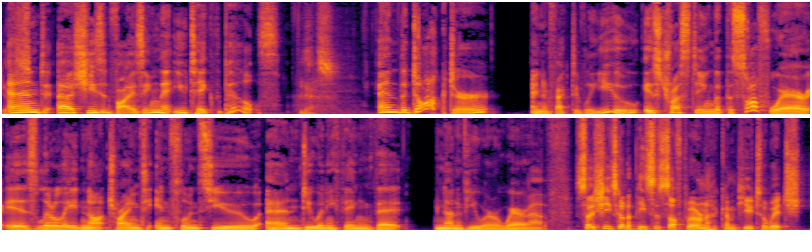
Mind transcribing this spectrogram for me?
Yes. and uh, she's advising that you take the pills. Yes. And the doctor, and effectively you, is trusting that the software is literally not trying to influence you and do anything that none of you are aware of. So she's got a piece of software on her computer which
